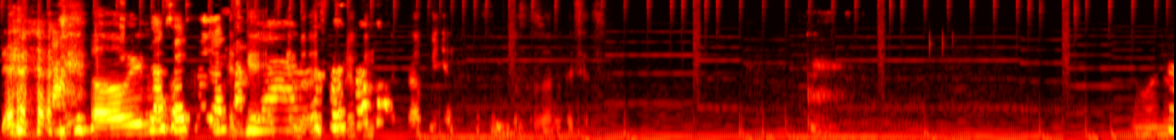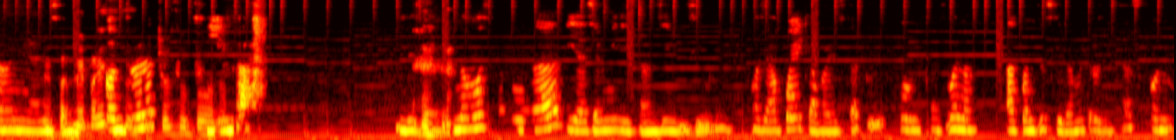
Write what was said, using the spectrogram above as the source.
Ay, no. No sé si hayan Es que, es que cambiado. lo descubrió cuando estaba cosas a veces. No, no, Ay, mira, me, pa- me parece controla sospechoso todo. Dice, no mostrar mi edad y hacer mi distancia invisible. O sea, puede que aparezca tu ubicación. Bueno, a cuántos kilómetros estás o no.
